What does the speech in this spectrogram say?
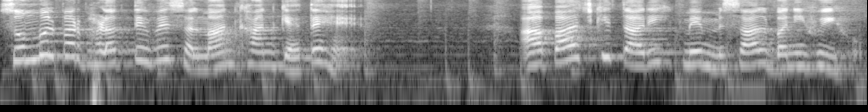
सुम्बुल पर भड़कते हुए सलमान खान कहते हैं, आप आज की तारीख में मिसाल बनी हुई हो।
